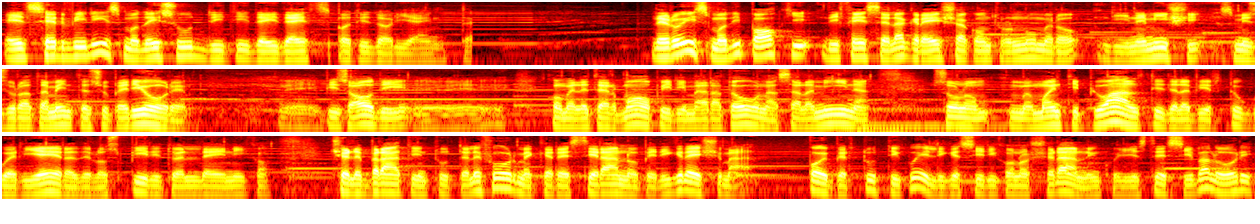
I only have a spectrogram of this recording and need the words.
e il servilismo dei sudditi dei despoti d'Oriente. L'eroismo di pochi difese la Grecia contro un numero di nemici smisuratamente superiore, episodi eh, come le Termopili, Maratona, Salamina sono momenti più alti della virtù guerriera dello spirito ellenico, celebrati in tutte le forme che resteranno per i greci, ma poi per tutti quelli che si riconosceranno in quegli stessi valori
